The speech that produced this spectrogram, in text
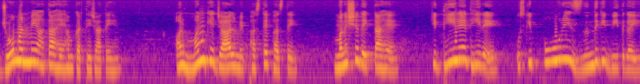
जो मन में आता है, हम करते जाते हैं। और मन के जाल में फंसते फंसते मनुष्य देखता है कि धीरे धीरे उसकी पूरी ज़िंदगी बीत गई,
